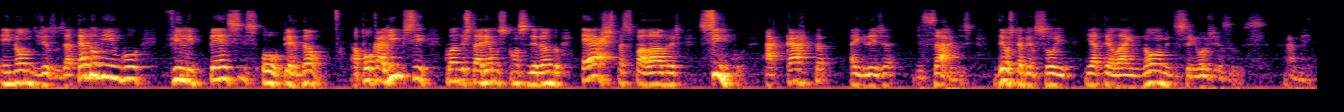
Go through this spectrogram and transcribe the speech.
em nome de Jesus. Até domingo, Filipenses, ou oh, perdão, Apocalipse, quando estaremos considerando estas palavras, cinco, a carta à igreja de Sardes. Deus te abençoe e até lá em nome do Senhor Jesus. Amém.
